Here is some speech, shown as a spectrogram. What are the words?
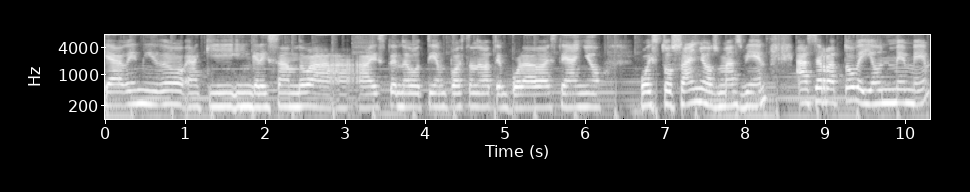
que ha venido aquí ingresando a, a, a este nuevo tiempo, a esta nueva temporada, este año o estos años más bien. Hace rato veía un meme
